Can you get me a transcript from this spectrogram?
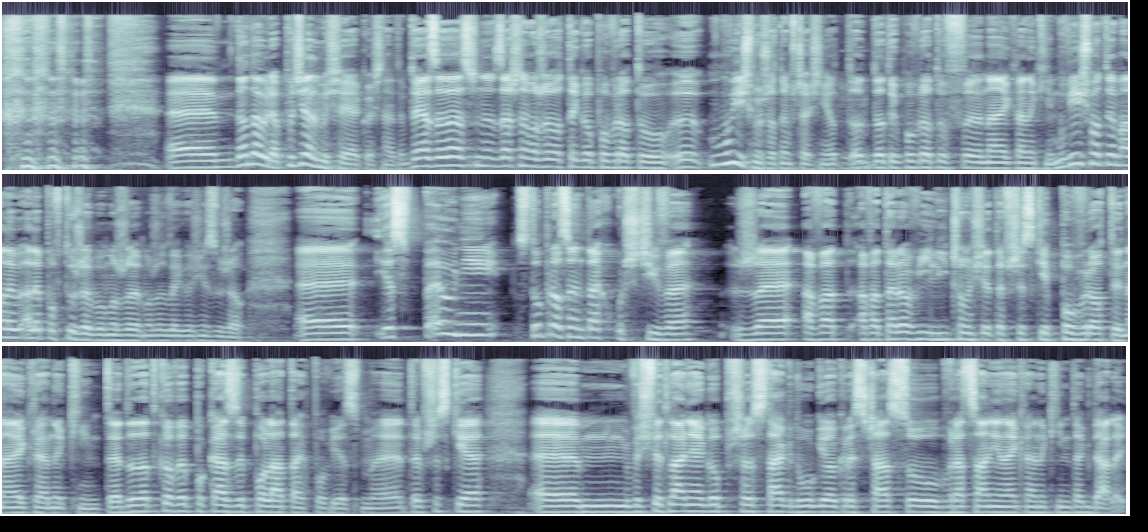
no dobra, podzielmy się jakoś na tym. To ja zacznę, zacznę może od tego powrotu. Y, mówiliśmy już o tym wcześniej, od, od, do tych powrotów na ekrany kin. Mówiliśmy o tym, ale, ale powtórzę, bo może, może ktoś nie słyszał. E, jest w pełni, w 100% uczciwe, że awatarowi liczą się te wszystkie powroty na ekrany kin, te dodatkowe pokazy po latach powiedzmy, te wszystkie um, wyświetlania go przez tak długi okres czasu, wracanie na ekrany kin i tak dalej.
